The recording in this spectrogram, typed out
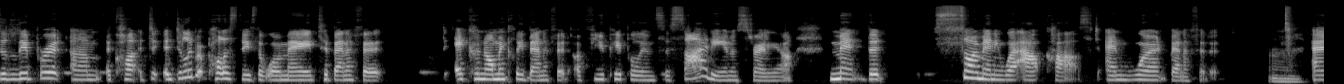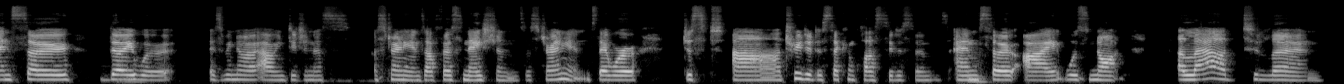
deliberate um, econ- deliberate policies that were made to benefit economically benefit a few people in society in Australia meant that so many were outcast and weren't benefited. Mm. And so they were, as we know, our Indigenous Australians, our First Nations Australians, they were just uh, treated as second class citizens. And mm. so I was not allowed to learn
